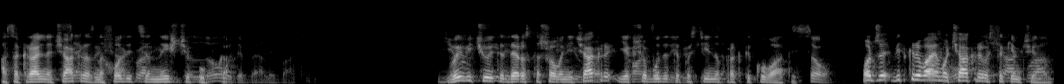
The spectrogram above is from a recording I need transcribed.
а сакральна чакра знаходиться нижче пупка. Ви відчуєте, де розташовані чакри, якщо будете постійно практикуватись. Отже, відкриваємо чакри ось таким чином.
